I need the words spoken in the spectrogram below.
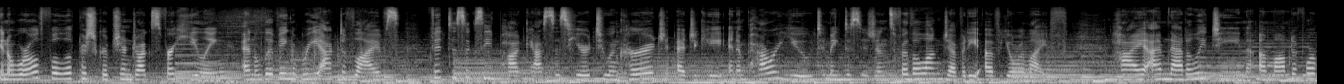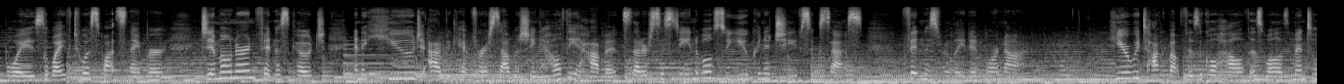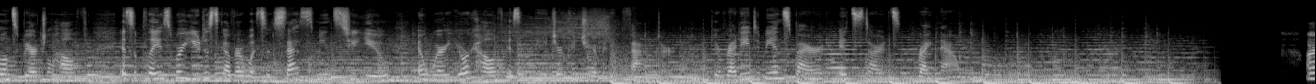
In a world full of prescription drugs for healing and living reactive lives, Fit to Succeed podcast is here to encourage, educate, and empower you to make decisions for the longevity of your life. Hi, I'm Natalie Jean, a mom to four boys, wife to a SWAT sniper, gym owner and fitness coach, and a huge advocate for establishing healthy habits that are sustainable so you can achieve success, fitness related or not. Here we talk about physical health as well as mental and spiritual health. It's a place where you discover what success means to you and where your health is a major contributing factor. Get ready to be inspired. It starts right now.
